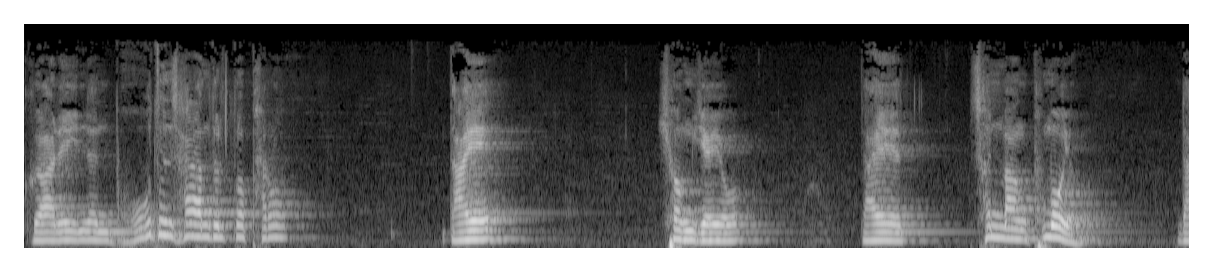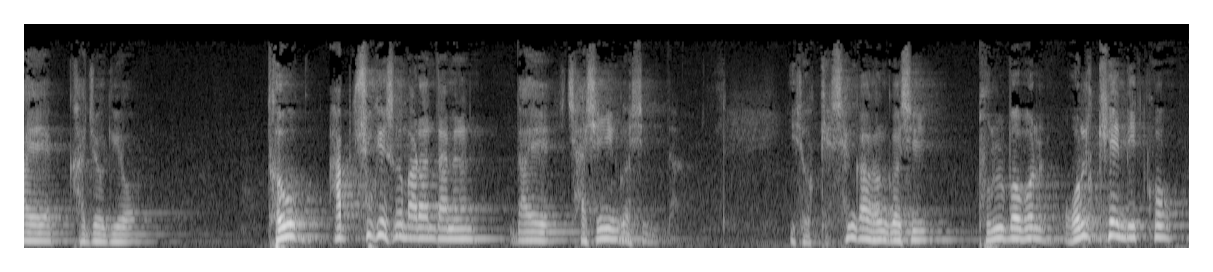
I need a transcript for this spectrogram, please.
그 안에 있는 모든 사람들도 바로 나의 형제요, 나의 선망 부모요, 나의 가족이요, 더욱 압축해서 말한다면 나의 자신인 것입니다. 이렇게 생각한 것이 불법을 옳게 믿고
